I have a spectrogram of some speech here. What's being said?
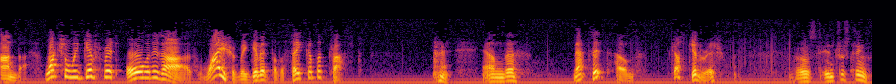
under. What shall we give for it? All that is ours. Why should we give it for the sake of the trust? and uh, that's it, Holmes. Just gibberish. Most interesting.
